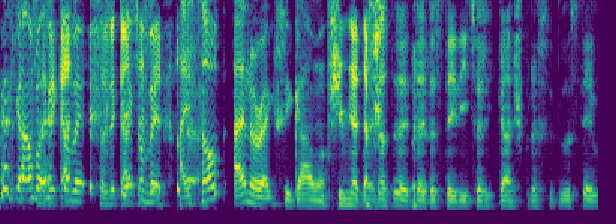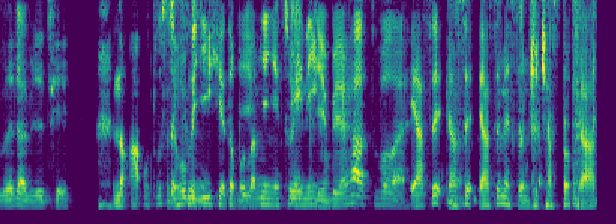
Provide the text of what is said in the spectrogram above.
Kámo, co říkáš, jakoby, co říkáš, jakoby, jestli- I solved anorexii, kámo. Upřímně, to je to, to, je- to, je to stejný, co říkáš prostě tlustým lidem vždycky. No a u tlustých lidích je to podle mě něco jiného. běhat, vole. Já si, já, si, já si myslím, že častokrát,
